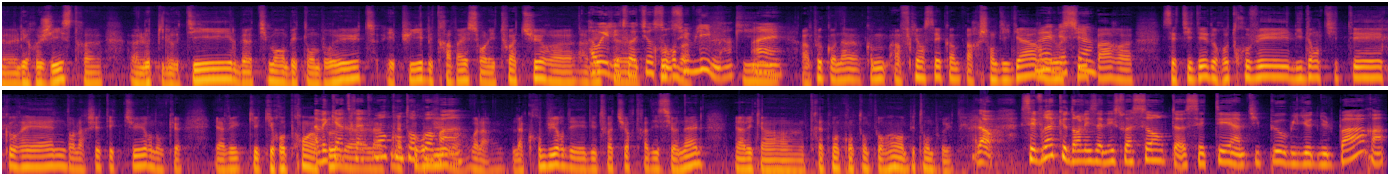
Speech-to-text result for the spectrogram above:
euh, les registres, euh, le pilotis, le bâtiment en béton brut, et puis le travail sur les toitures avec Ah oui, les toitures sont sublimes. Hein. Qui, Un peu qu'on a comme, influencé comme par Chandigarh, mais aussi par cette idée de retrouver l'identité coréenne dans l'architecture, donc et avec, qui reprend un avec peu un traitement contemporain. courbure, voilà, la courbure des, des, toitures traditionnelles, mais avec un traitement contemporain en béton brut. Alors, c'est vrai que dans les années 60, c'était un petit peu au milieu de nulle part.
